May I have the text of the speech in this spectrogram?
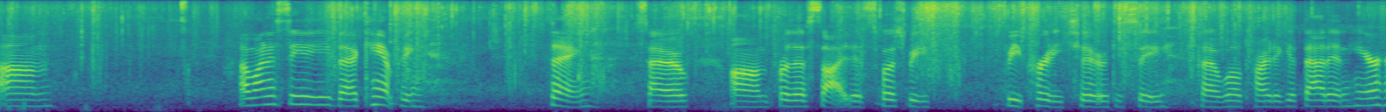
Um, I want to see the camping thing. So um, for this side it's supposed to be be pretty too to see. So we'll try to get that in here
